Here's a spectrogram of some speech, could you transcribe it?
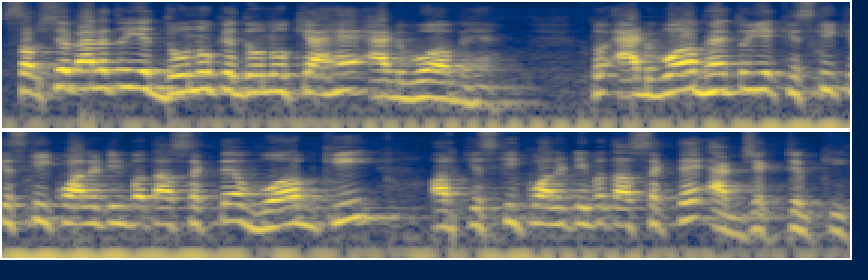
सबसे पहले तो ये दोनों के दोनों क्या है? एडवर्ब है। तो एडवर्ब है तो ये किसकी किसकी क्वालिटी बता सकते हैं? वर्ब की और किसकी क्वालिटी बता सकते हैं? एडजेक्टिव की।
